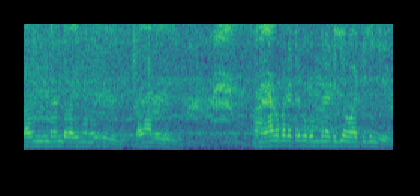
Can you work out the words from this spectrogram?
പന്ത്രണ്ട് പതിമൂന്ന് വയസ്സ് കഴിഞ്ഞു. പതിനാല് വയസ്സ് കഴിഞ്ഞു. ഏകപ്പെട്ട ട്രിപ്പ് കൊമ്പിനടിക്കുകയും ഓറ്റിക്കുകയും ചെയ്തു.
